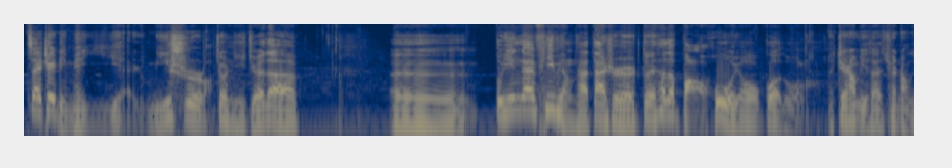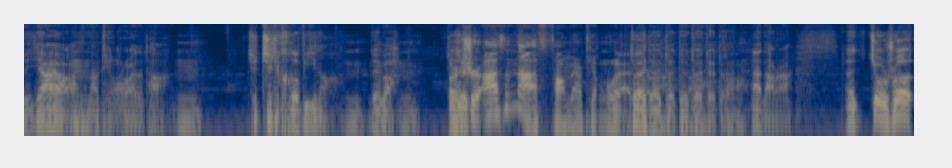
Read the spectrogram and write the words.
在这里面也迷失了。就是你觉得，嗯，不应该批评他，但是对他的保护又过度了。这场比赛全场最佳呀，阿森纳嗯评出来的他，嗯就这这何必呢？嗯，对吧嗯，而且是阿森纳方面评出来的。对对对对对对对啊，那当然，呃，就是说，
